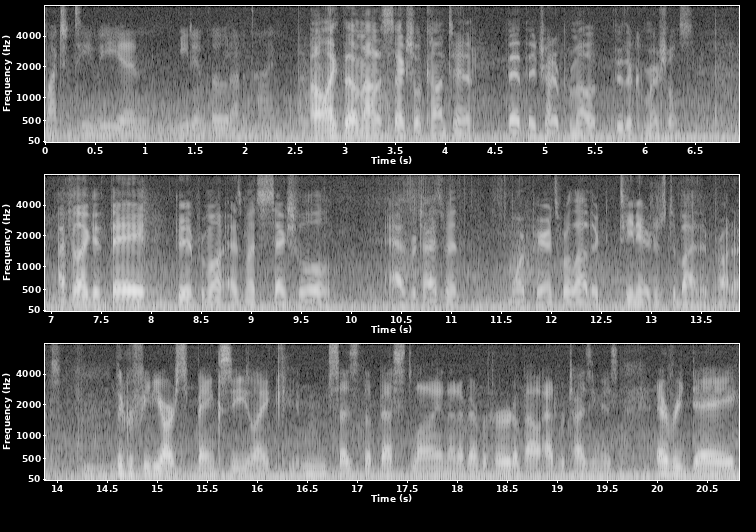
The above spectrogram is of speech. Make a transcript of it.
watching tv and eating food all the time. I don't like the amount of sexual content that they try to promote through their commercials. I feel like if they didn't promote as much sexual advertisement, more parents will allow their teenagers to buy their products. the graffiti artist Banksy like says the best line that I've ever heard about advertising is every day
